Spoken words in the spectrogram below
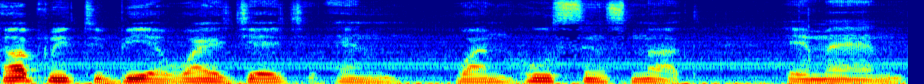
Help me to be a wise judge and one who sins not. Amen.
